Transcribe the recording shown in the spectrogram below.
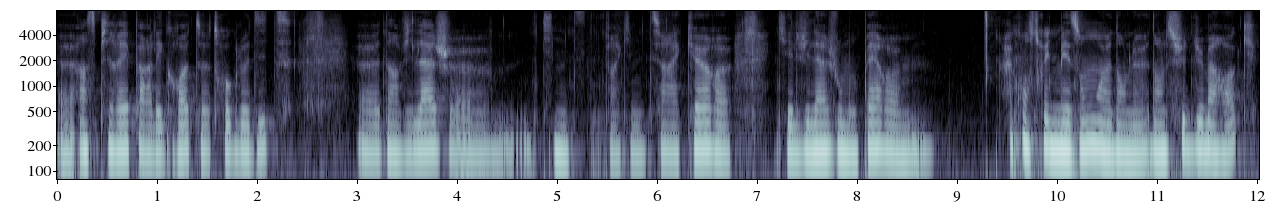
inspiré par les grottes troglodytes euh, d'un village qui, me, enfin, qui me tient à cœur, qui est le village où mon père a construit une maison dans le, dans le sud du Maroc.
